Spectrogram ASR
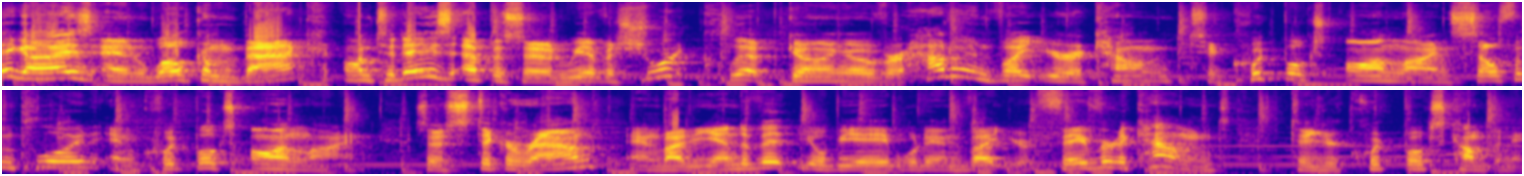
Hey guys, and welcome back. On today's episode, we have a short clip going over how to invite your accountant to QuickBooks Online Self-Employed and QuickBooks Online. So stick around, and by the end of it, you'll be able to invite your favorite accountant to your QuickBooks company.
